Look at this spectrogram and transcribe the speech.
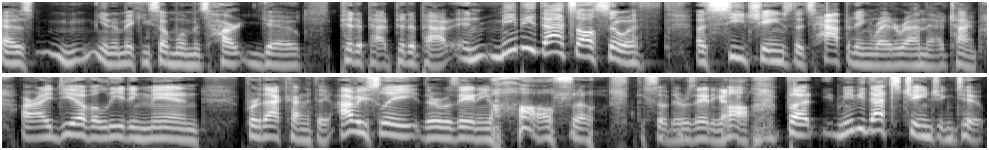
as mm, you know making some woman's heart go pit a pat, pit a pat, and maybe that's also a, a sea change that's happening right around that time. Our idea of a leading man for that kind of thing. Obviously, there was Annie Hall, so so there was Annie Hall, but maybe that's changing too.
